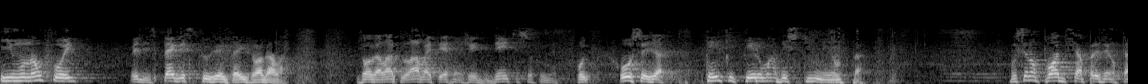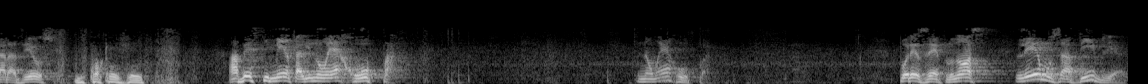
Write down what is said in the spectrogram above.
E um não foi. Ele disse: pega esse sujeito aí e joga lá. Joga lá, que lá vai ter ranger de dente e sofrimento. Ou seja, tem que ter uma vestimenta. Você não pode se apresentar a Deus de qualquer jeito. A vestimenta ali não é roupa. Não é roupa. Por exemplo, nós lemos a Bíblia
